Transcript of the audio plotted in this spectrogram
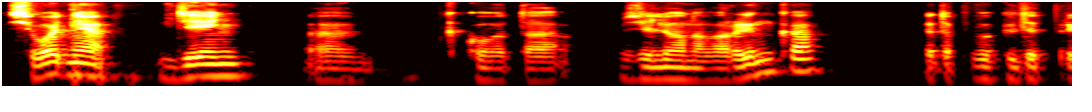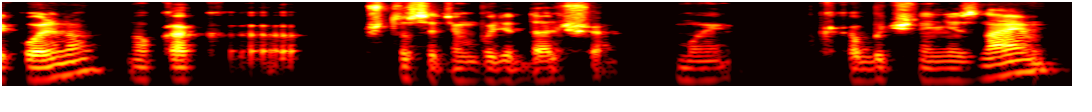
сегодня день э, какого-то зеленого рынка. Это выглядит прикольно, но как, э, что с этим будет дальше, мы, как обычно, не знаем.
